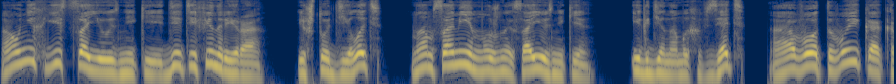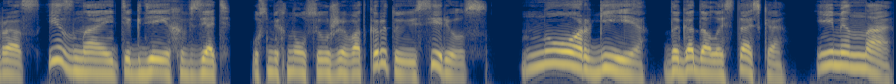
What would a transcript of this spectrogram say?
а у них есть союзники, дети Фенрира. И что делать? Нам самим нужны союзники. И где нам их взять? А вот вы как раз и знаете, где их взять, усмехнулся уже в открытую Сириус. Норги, догадалась Таська. Именно.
